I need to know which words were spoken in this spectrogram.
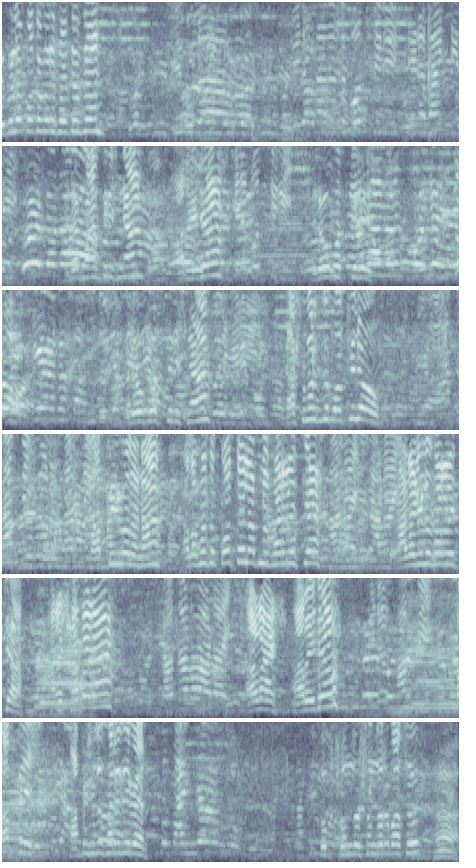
এগুলো কত করে চাইতেছেন? এটা না? আর বত্রিশ। বত্রিশ না? কিছু ছাব্বিশ বলে না? আল্লাহ তো কত হলো আপনার সারের ইচ্ছা আড়াই কিলো সারের ইচ্ছা আর সাদাটা? আড়াইশ আর এটা ছাব্বিশ। ছাব্বিশ কিলো সারে দেবেন। খুব সুন্দর সুন্দর বাছুর। হ্যাঁ।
